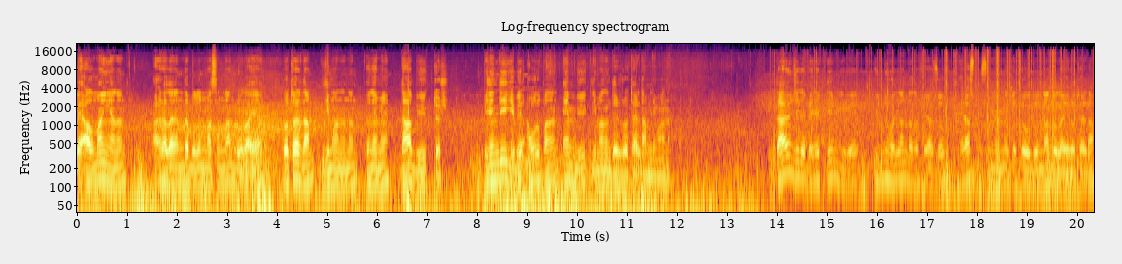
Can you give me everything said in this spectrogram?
ve Almanya'nın aralarında bulunmasından dolayı Rotterdam limanının önemi daha büyüktür. Bilindiği gibi Avrupa'nın en büyük limanıdır Rotterdam limanı. Daha önce de belirttiğim gibi ünlü Hollandalı filozof Erasmus'un memleketi olduğundan dolayı Rotterdam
